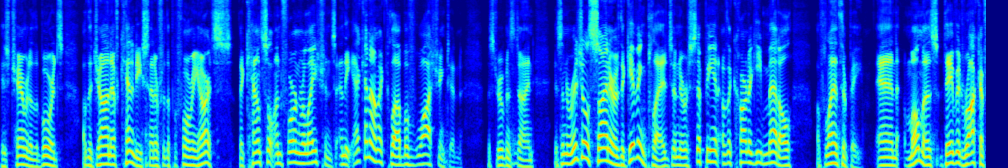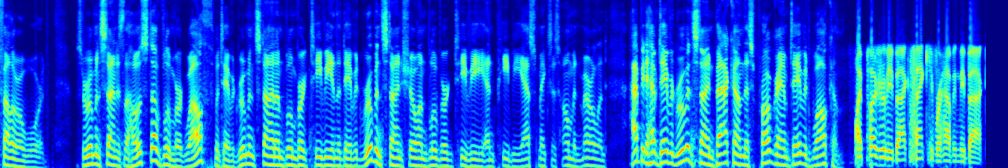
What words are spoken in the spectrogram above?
is chairman of the boards of the John F. Kennedy Center for the Performing Arts, the Council on Foreign Relations, and the Economic Club of Washington. Mr. Rubenstein is an original signer of the Giving Pledge and a recipient of the Carnegie Medal of Philanthropy and MoMA's David Rockefeller Award. Mr. Rubenstein is the host of Bloomberg Wealth with David Rubenstein on Bloomberg TV and the David Rubenstein Show on Bloomberg TV and PBS. Makes his home in Maryland. Happy to have David Rubenstein back on this program. David, welcome. My pleasure to be back. Thank you for having me back.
